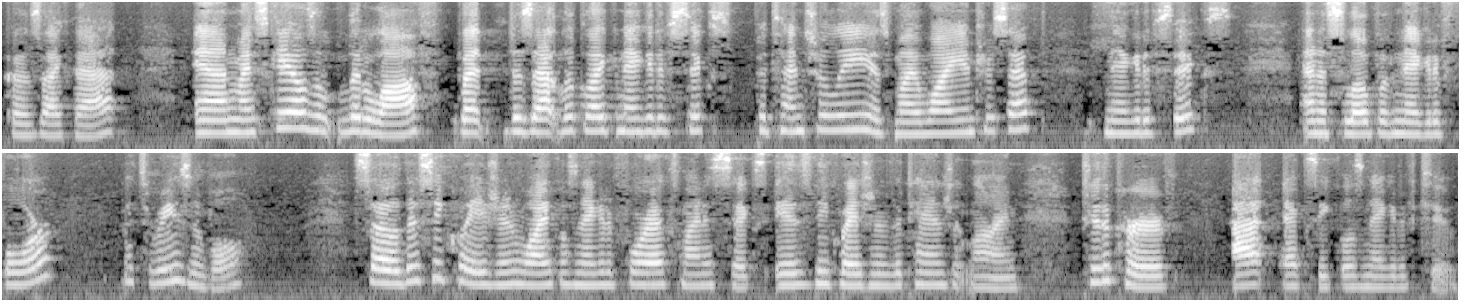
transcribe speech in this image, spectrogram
goes like that. And my scale's a little off, but does that look like negative 6 potentially as my y-intercept? Negative 6. And a slope of negative 4? It's reasonable. So this equation, y equals negative 4x minus 6, is the equation of the tangent line to the curve at x equals negative 2.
